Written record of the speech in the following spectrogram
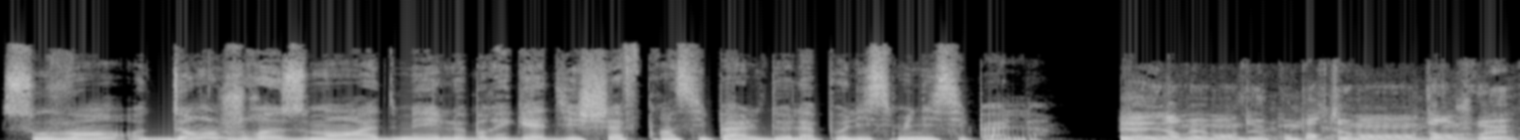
souvent dangereusement, admet le brigadier chef principal de la police municipale. Il y a énormément de comportements dangereux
